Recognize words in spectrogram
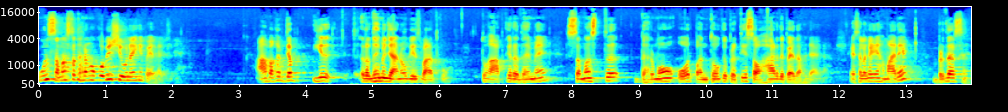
उन समस्त धर्मों को भी शिव ने ही पैदा किया है। आप अगर जब ये हृदय में जानोगे इस बात को तो आपके हृदय में समस्त धर्मों और पंथों के प्रति सौहार्द पैदा हो जाएगा। ऐसा लगा ये हमारे ब्रदर्स हैं,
